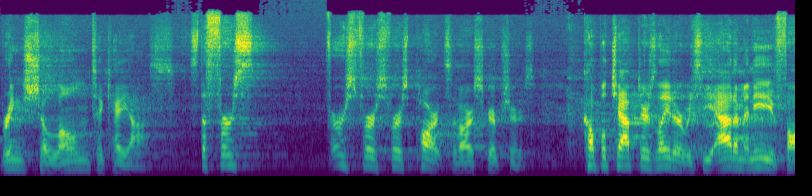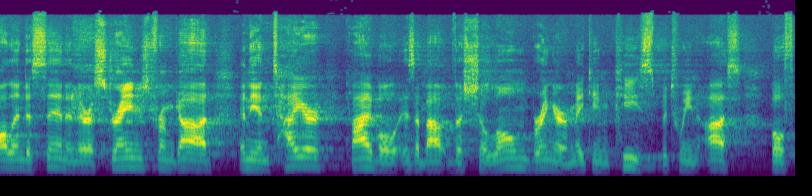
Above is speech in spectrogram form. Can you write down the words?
brings shalom to chaos. It's the first, first, first, first parts of our scriptures. A couple chapters later, we see Adam and Eve fall into sin and they're estranged from God. And the entire Bible is about the shalom bringer making peace between us, both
